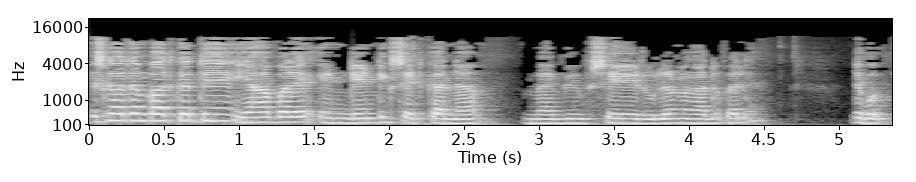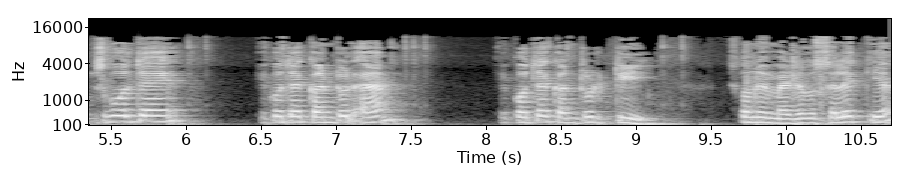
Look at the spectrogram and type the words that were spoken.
इसके बाद हम बात करते हैं, यहाँ पर है इंडेंटिंग सेट करना। मैं भी से रूलर मंगा दूँ पहले। देखो, इसको बोलते हैं, एक होता है कंट्रोल एम एक होता है कंट्रोल टी इसको हमने मैटर को सेलेक्ट किया।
